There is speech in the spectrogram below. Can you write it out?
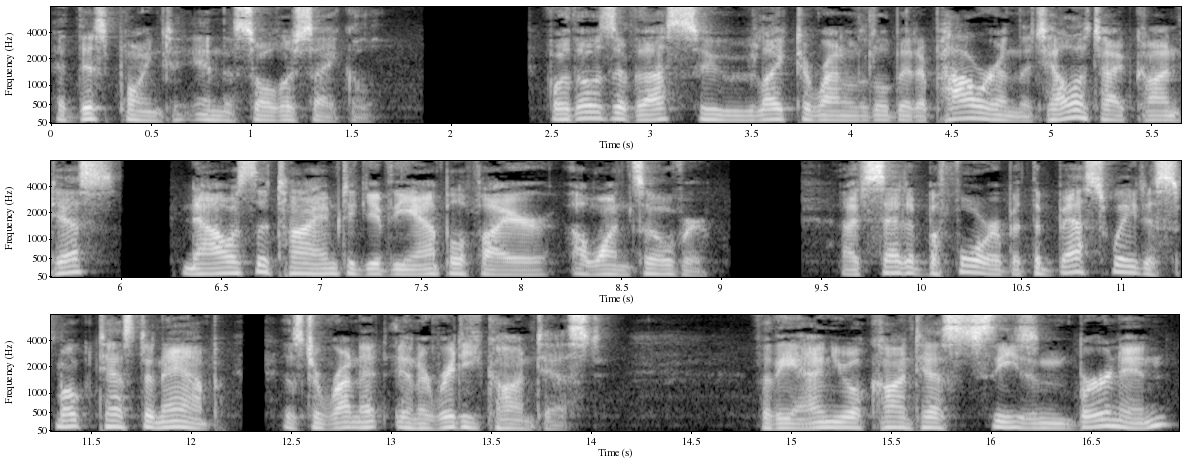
at this point in the solar cycle. For those of us who like to run a little bit of power in the teletype contests, now is the time to give the amplifier a once over. I've said it before, but the best way to smoke test an amp is to run it in a RTTY contest. For the annual contest season burn in,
